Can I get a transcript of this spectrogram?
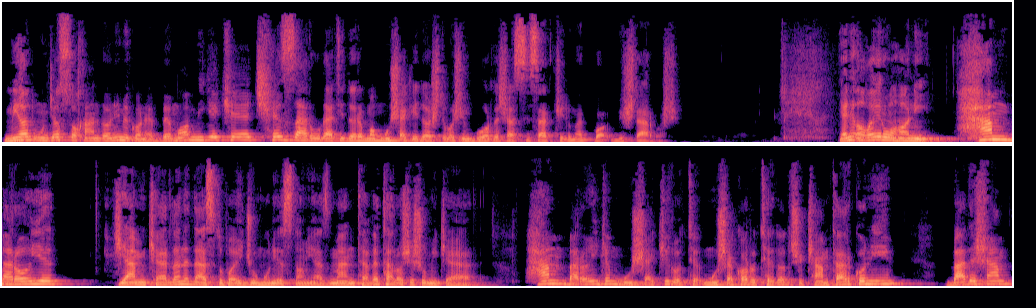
میاد اونجا سخنرانی می‌کنه. به ما میگه که چه ضرورتی داره ما موشکی داشته باشیم بردش از 300 کیلومتر بیشتر باشه. یعنی آقای روحانی هم برای جمع کردن دست و پای جمهوری اسلامی از منطقه تلاشش رو می‌کرد هم برای اینکه موشکی رو ت... موشکا رو تعدادش رو کمتر کنیم بعدش هم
